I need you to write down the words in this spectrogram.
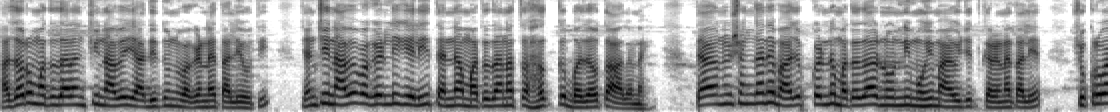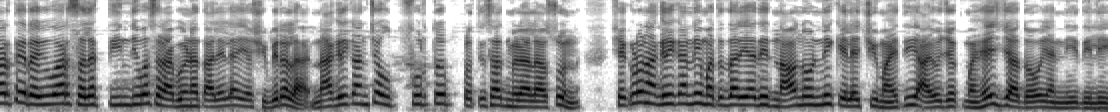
हजारो मतदारांची नावे यादीतून वगळण्यात आली होती. ज्यांची नावे वगळली गेली त्यांना मतदानाचा हक्क बजावता आला नाही. त्या अनुषंगाने भाजपकडनं मतदार नोंदणी मोहीम आयोजित करण्यात आली आहे. शुक्रवार ते रविवार सलग तीन दिवस राबविण्यात आलेल्या या शिबिराला नागरिकांचा उत्स्फूर्त प्रतिसाद मिळाला असून शेकडो नागरिकांनी मतदार यादीत नाव नोंदणी केल्याची माहिती आयोजक महेश जाधव यांनी दिली.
